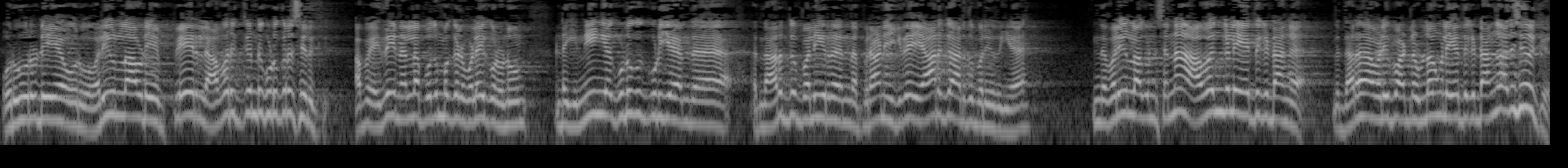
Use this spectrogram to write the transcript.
ஒருவருடைய ஒரு வலியுல்லாவுடைய பேர்ல அவருக்கென்று கொடுக்கிற சிறுக்கு அப்ப இதை நல்ல பொதுமக்கள் விலை கொள்ளணும் இன்றைக்கு நீங்க கொடுக்கக்கூடிய அந்த அந்த அறுத்து பலிகிற அந்த பிராணிக்கு இதே யாருக்கு அறுத்து பலிடுறீங்க இந்த வலியுல்லாக்குன்னு சொன்னா அவங்களே ஏத்துக்கிட்டாங்க. இந்த தரகா வழிபாட்டில் உள்ளவங்களே ஏத்துக்கிட்டாங்க அது இருக்கு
